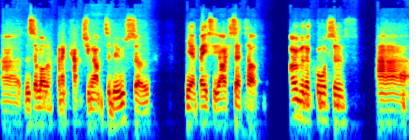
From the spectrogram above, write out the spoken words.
uh, there's a lot of kind of catching up to do so yeah basically i set up over the course of uh,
